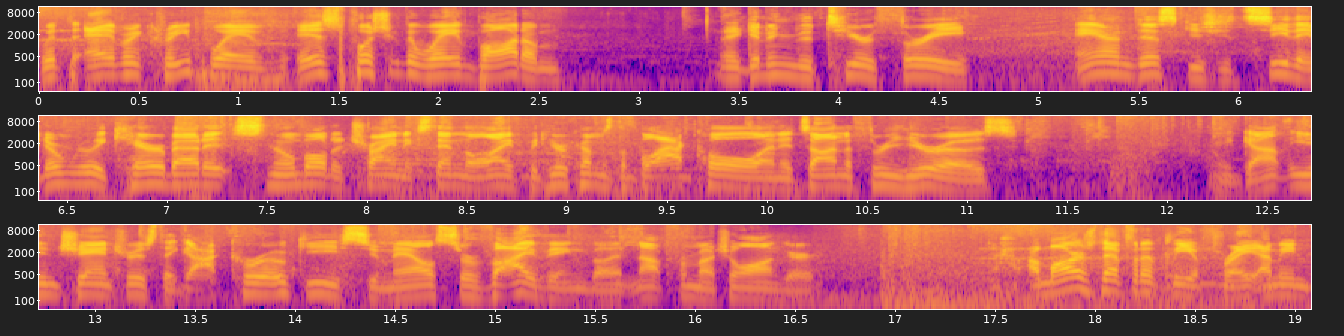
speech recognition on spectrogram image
with every creep wave is pushing the wave bottom. They're getting the tier 3. And Disc, you should see they don't really care about it. Snowball to try and extend the life, but here comes the black hole, and it's on to three heroes. They got the Enchantress, they got KuroKy, Sumail surviving, but not for much longer. Amar's definitely afraid. I mean,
